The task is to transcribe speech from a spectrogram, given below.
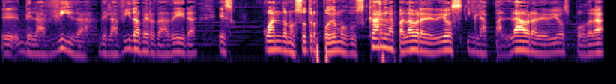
eh, de la vida, de la vida verdadera. Es cuando nosotros podemos buscar la palabra de Dios y la palabra de Dios podrá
